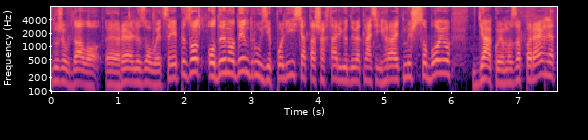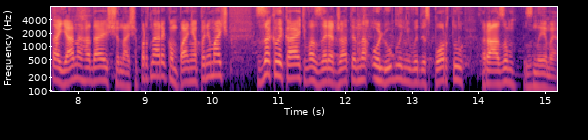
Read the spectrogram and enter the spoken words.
дуже вдало е, реалізовує цей епізод. 1-1, друзі. Полісся та Шахтар Ю-19 грають між собою. Дякуємо за перегляд. А я нагадаю, що наші партнери, компанія Перемач, закликають вас заряджати на улюблені види спорту разом з ними.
